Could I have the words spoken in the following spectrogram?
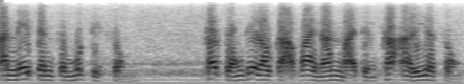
อันนี้เป็นสมมติสงฆ์พระสงฆ์ที่เรากราบไหว้นั้นหมายถึงพระอริยสงฆ์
